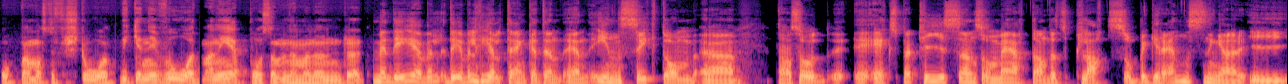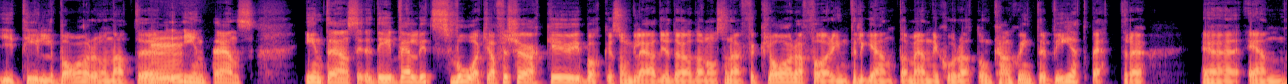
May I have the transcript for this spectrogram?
och man måste förstå vilken nivå man är på som när man undrar. Men det är väl, det är väl helt enkelt en, en insikt om eh, Alltså e-, expertisens och mätandets plats och begränsningar i, i tillvaron. Att eh, mm. inte ens inte ens, det är väldigt svårt, jag försöker ju i böcker som Glädjedödarna och sådär förklara för intelligenta människor att de kanske inte vet bättre eh, än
